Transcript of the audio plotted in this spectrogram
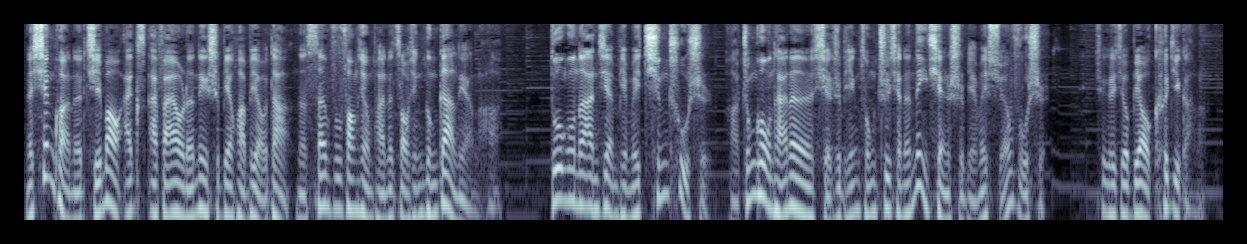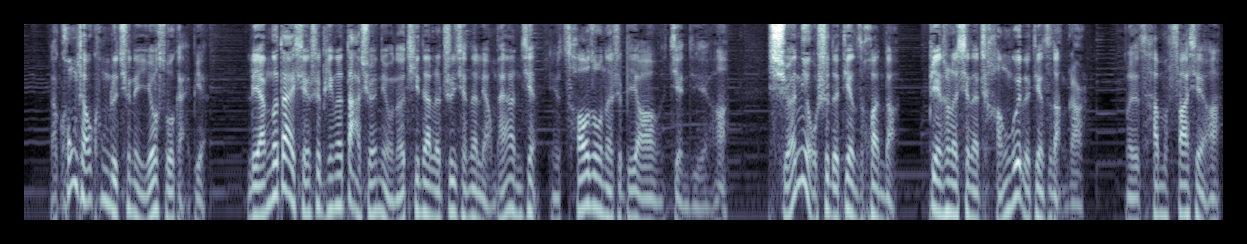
那现款的捷豹 XFL 的内饰变化比较大，那三幅方向盘的造型更干练了啊。多功能按键变为轻触式啊，中控台呢显示屏从之前的内嵌式变为悬浮式，这个就比较科技感了。那空调控制区呢也有所改变，两个带显示屏的大旋钮呢替代了之前的两排按键，操作呢是比较简洁啊。旋钮式的电子换挡变成了现在常规的电子挡杆。呃，他们发现啊，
